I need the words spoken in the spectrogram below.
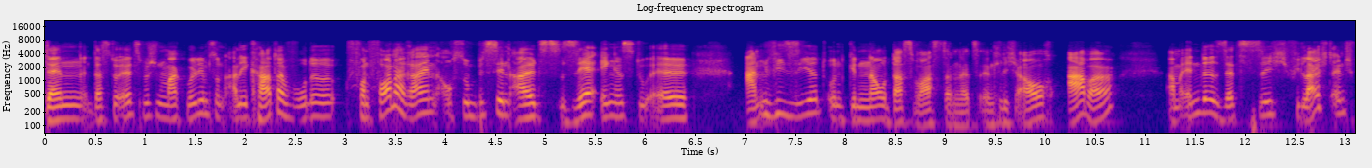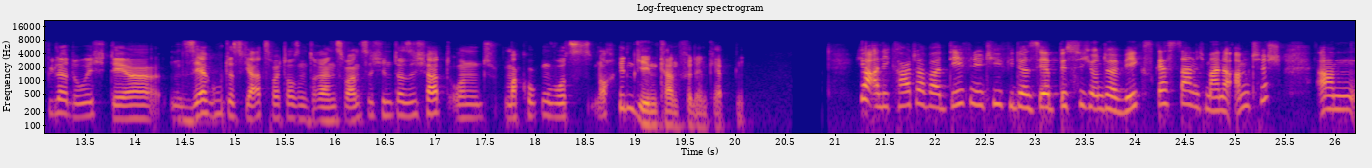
Denn das Duell zwischen Mark Williams und Ali Carter wurde von vornherein auch so ein bisschen als sehr enges Duell anvisiert und genau das war es dann letztendlich auch. Aber am Ende setzt sich vielleicht ein Spieler durch, der ein sehr gutes Jahr 2023 hinter sich hat und mal gucken, wo es noch hingehen kann für den Captain. Ja, Alicata war definitiv wieder sehr bissig unterwegs gestern. Ich meine, am Tisch. Ähm,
